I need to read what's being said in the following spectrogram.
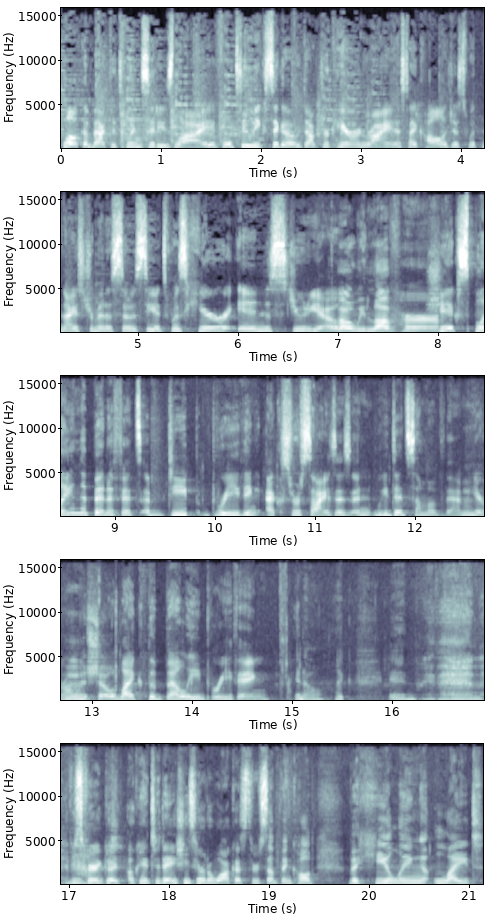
Welcome back to Twin Cities Live. Well, two weeks ago, Dr. Karin Ryan, a psychologist with Nystrom and Associates, was here in studio. Oh, we love her. She explained the benefits of deep breathing exercises, and we did some of them here on the mm-hmm. show, like the belly breathing. You know, like in. Breathe in. It was very good. Okay, today she's here to walk us through something called the Healing Light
